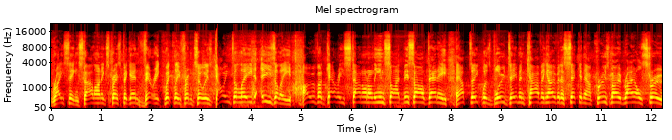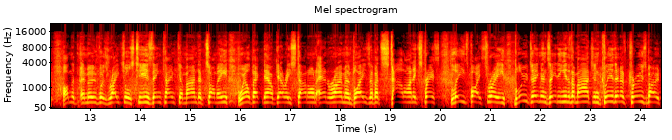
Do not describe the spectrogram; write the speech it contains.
Racing, Starline Express began very quickly from two, is to lead easily over Gary Stun on on the inside, Missile Danny. Out deep was Blue Demon carving over to second now. Cruise mode rails through. On the move was Rachel's Tears, then came Commander Tommy. Well back now, Gary Stun on and Roman Blazer, but Starline Express leads by three. Blue Demon's eating into the margin, clear then of Cruise mode.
